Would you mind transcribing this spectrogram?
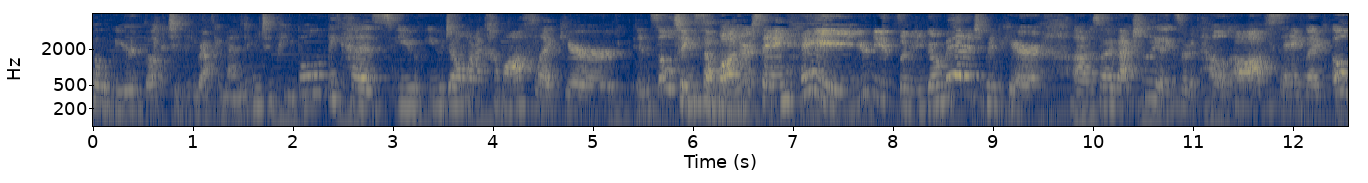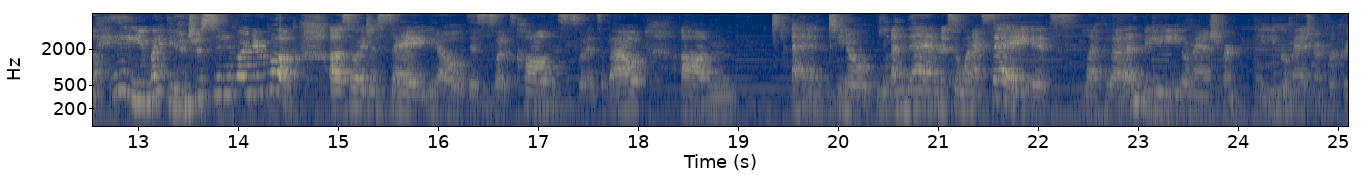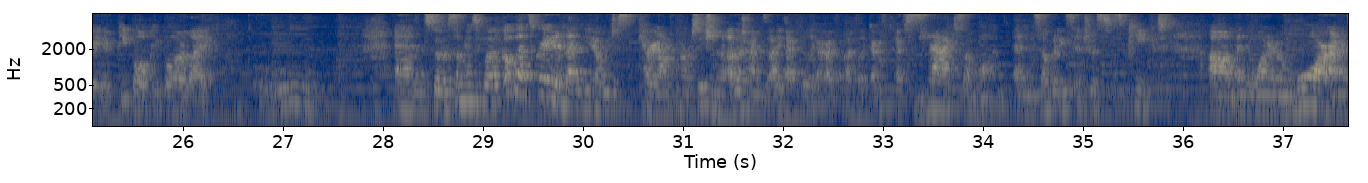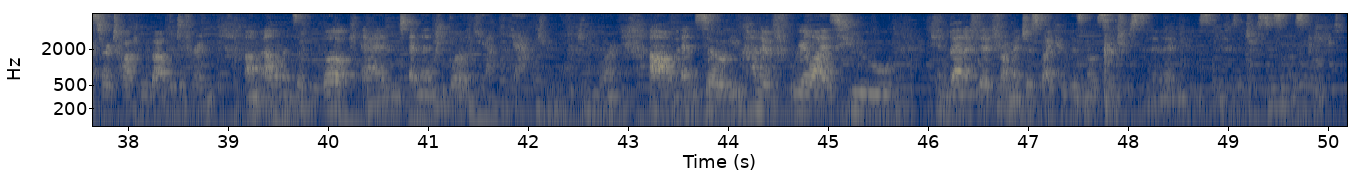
a weird book to be recommending to people because you, you don't want to come off like you're insulting someone or saying, hey, you need some ego management here. Um, so I've actually like sort of held off saying like, oh, hey, you might be interested in my new book. Uh, so I just say, you know, this is what it's called, this is what it's about. Um, and you know, and then so when I say it's life without envy, ego management, ego management for creative people, people are like, oh. And so sometimes people are like, oh, that's great, and then you know we just carry on the conversation. And other times I, I feel like I've, I've like I've, I've, snagged someone, and somebody's interest is piqued, um, and they want to know more. And I start talking about the different um, elements of the book, and and then people are like, yeah, yeah, give me more, give me more. Um, and so you kind of realize who can benefit from it just by who is most interested in it and whose, whose interest is most piqued.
